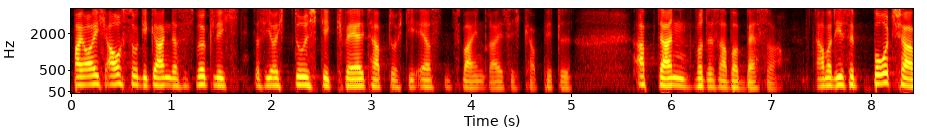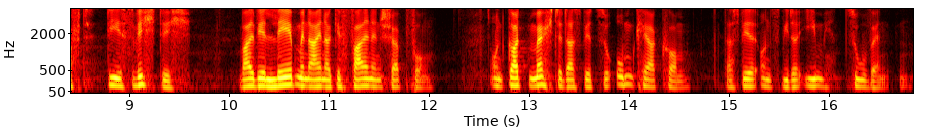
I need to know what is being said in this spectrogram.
bei euch auch so gegangen, dass es wirklich, dass ihr euch durchgequält habt durch die ersten 32 Kapitel. Ab dann wird es aber besser. Aber diese Botschaft, die ist wichtig, weil wir leben in einer gefallenen Schöpfung. Und Gott möchte, dass wir zur Umkehr kommen, dass wir uns wieder ihm zuwenden.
